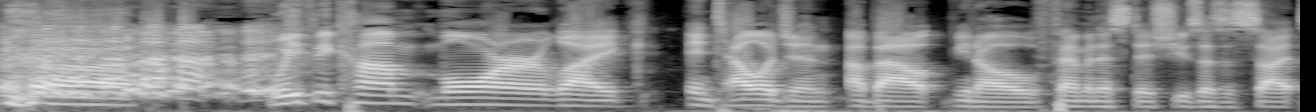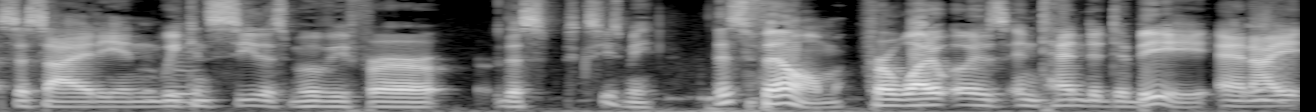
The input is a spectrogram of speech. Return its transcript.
Uh, we've become more like intelligent about you know feminist issues as a society and we Mhm. can see this movie for this excuse me this film for what it was intended to be. And i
